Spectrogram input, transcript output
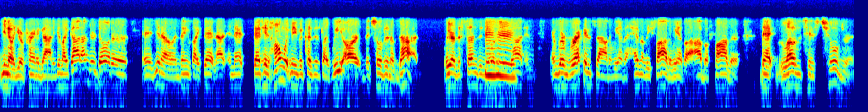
you know you were praying to God, and you're like, God, I'm your daughter, and you know, and things like that. And, I, and that that hit home with me because it's like we are the children of God, we are the sons and daughters Mhm. of God, and and we're reconciled, and we have a heavenly Father, we have a Abba Father that loves His children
